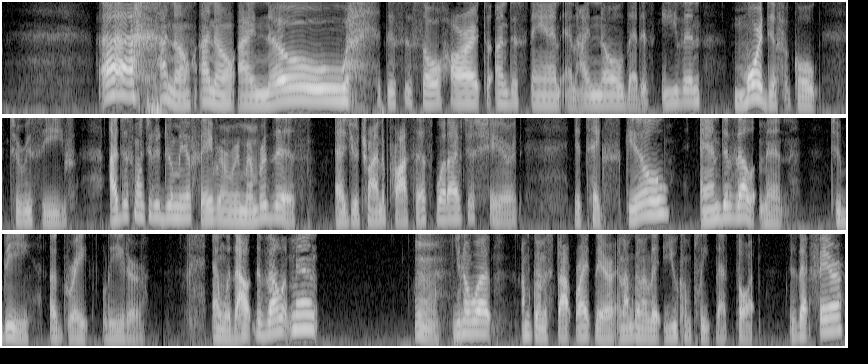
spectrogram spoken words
Ah, I know, I know, I know this is so hard to understand, and I know that it's even more difficult to receive. I just want you to do me a favor and remember this as you're trying to process what I've just shared. It takes skill and development to be a great leader. And without development, mm, you know what? I'm going to stop right there and I'm going to let you complete that thought. Is that fair?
